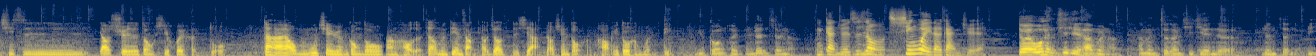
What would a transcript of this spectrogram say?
其实要学的东西会很多。但还好，我们目前员工都蛮好的，在我们店长调教之下，表现都很好，也都很稳定。员工很很认真啊。你感觉是这种欣慰的感觉。对啊，我很谢谢他们啊，他们这段期间的认真努力。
